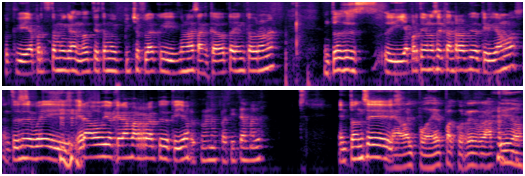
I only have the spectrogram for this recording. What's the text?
porque aparte está muy grandote, está muy pinche flaco y tiene una zancadota bien cabrona. Entonces, y aparte yo no soy tan rápido que digamos, entonces ese güey era obvio que era más rápido que yo. Pero con una patita mala. Entonces, Le hago el poder para correr rápido.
